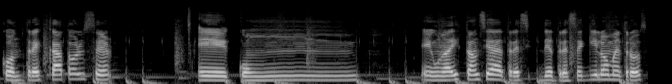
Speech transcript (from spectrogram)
con 3.14 con en una distancia de, de 13 kilómetros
